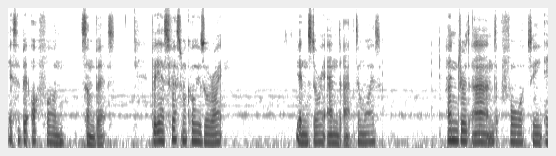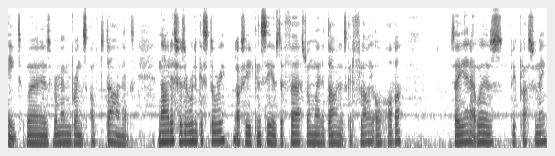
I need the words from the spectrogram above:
it's a bit off on some bits. But yeah, Sylvester McCoy is alright in story and acting wise. 148 was Remembrance of the Daleks. Now this was a really good story. Obviously you can see it was the first one where the Daleks could fly or hover. So yeah, that was a big plus for me.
